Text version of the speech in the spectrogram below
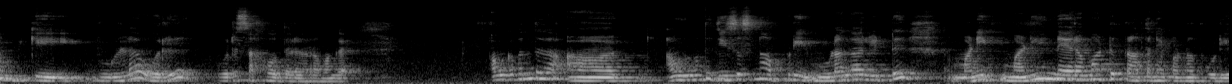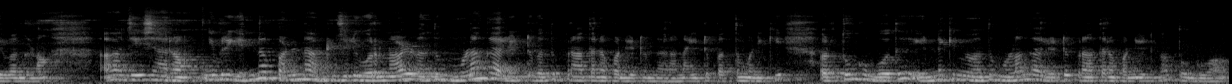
நம்பிக்கை உள்ள ஒரு ஒரு சகோதரர் அவங்க. அவங்க வந்து அவங்க வந்து ஜீசஸ்னா அப்படி முழங்காலிட்டு மணி மணி நேரமாட்டு பிரார்த்தனை பண்ணக்கூடியவங்களாம். ஜெய்சாராம் இவர் என்ன பண்ண அப்படின்னு சொல்லி ஒரு நாள் வந்து முழங்காலிட்டு வந்து பிரார்த்தனை பண்ணிட்டு இருந்தாராம். நைட்டு பத்து மணிக்கு அவர் தூங்கும்போது என்றைக்குமே வந்து முழங்காலிட்டு பிரார்த்தனை பண்ணிட்டு தான் தூங்குவாங்க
